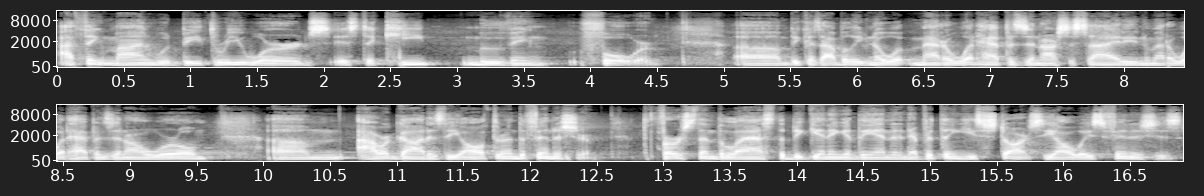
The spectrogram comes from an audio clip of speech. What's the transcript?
I think mine would be three words is to keep moving forward um, because I believe no matter what happens in our society, no matter what happens in our world, um, our God is the author and the finisher. First and the last, the beginning and the end. And everything he starts, he always finishes.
